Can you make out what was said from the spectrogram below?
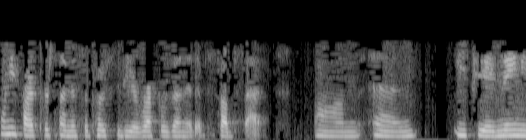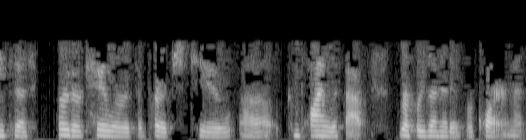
25% is supposed to be a representative subset, um, and EPA may need to further tailor its approach to uh, comply with that representative requirement.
